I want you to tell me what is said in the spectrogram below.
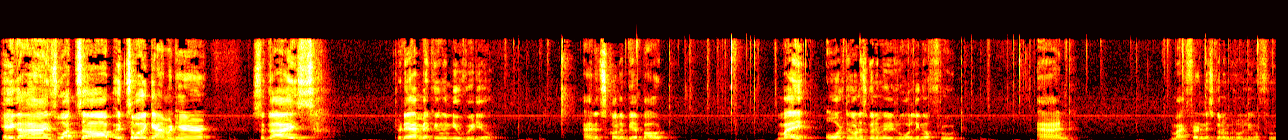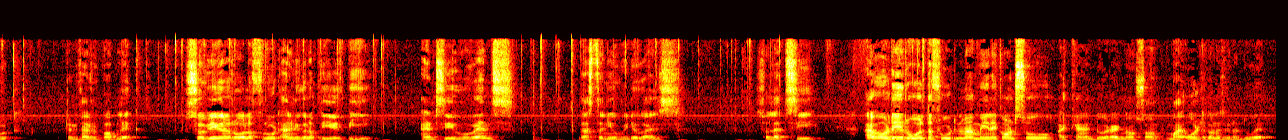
Hey guys, what's up? It's Oy Gamiit here. So guys, today I'm making a new video. And it's gonna be about my alt account is gonna be rolling a fruit and my friend is gonna be rolling a fruit, 25 Republic. So we're gonna roll a fruit and we're gonna PvP and see who wins. That's the new video guys. So let's see. I've already rolled the fruit in my main account so I can't do it right now. So my alt account is gonna do it.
